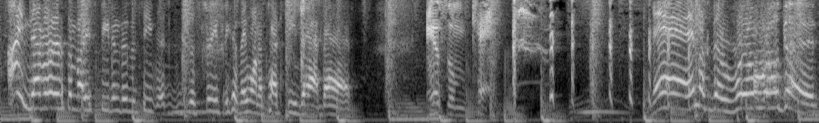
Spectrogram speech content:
I never heard somebody speeding through the, TV, the streets because they want a Pepsi that bad. and some cat. Man, it must have been real, real good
